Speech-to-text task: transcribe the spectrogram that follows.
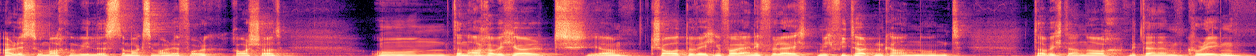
alles so machen will, dass der maximale Erfolg rausschaut. Und danach habe ich halt ja, geschaut, bei welchem Verein ich vielleicht mich fit halten kann. Und da habe ich dann auch mit einem Kollegen,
